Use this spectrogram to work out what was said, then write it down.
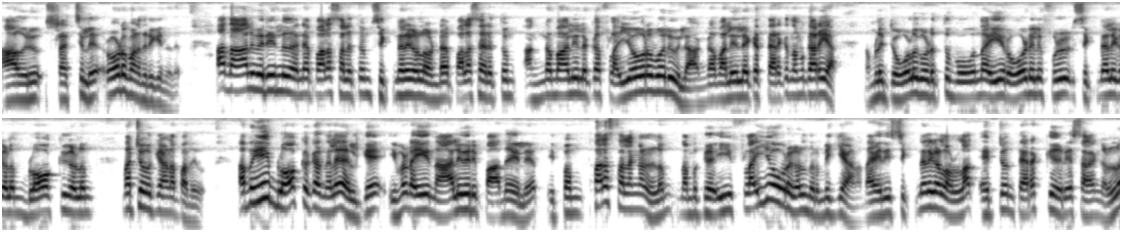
ആ ഒരു സ്ട്രെച്ചിൽ റോഡ് പണിതിരിക്കുന്നത്. ആ നാല് വരിയിൽ തന്നെ പല സ്ഥലത്തും സിഗ്നലുകളുണ്ട്. പല സ്ഥലത്തും അങ്കമാലിയിലൊക്കെ ഫ്ലൈ ഓവർ പോലും ഇല്ല അങ്കമാലിയിലൊക്കെ തിരക്ക് നമുക്കറിയാം. നമ്മൾ ടോൾ കൊടുത്തു പോകുന്ന ഈ റോഡിൽ ഫുൾ സിഗ്നലുകളും ബ്ലോക്കുകളും മറ്റുമൊക്കെയാണ് പതിവ്. അപ്പോൾ ഈ ബ്ലോക്ക് ഒക്കെ നിലനിൽക്കെ ഇവിടെ ഈ നാലുവരി പാതയിൽ ഇപ്പം പല സ്ഥലങ്ങളിലും നമുക്ക് ഈ ഫ്ലൈ ഓവറുകൾ നിർമ്മിക്കുകയാണ്. അതായത് ഈ സിഗ്നലുകളുള്ള ഏറ്റവും തിരക്കേറിയ സ്ഥലങ്ങളിൽ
